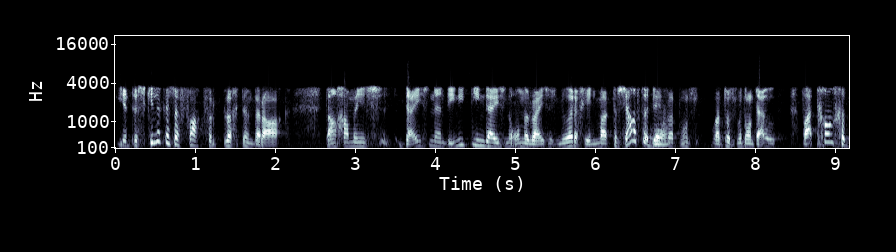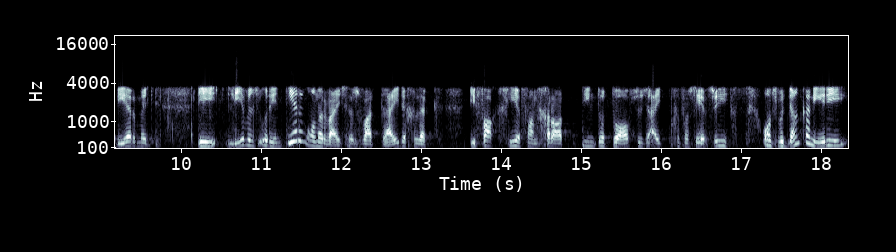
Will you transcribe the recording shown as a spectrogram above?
is skielik as 'n vak verpligtend raak dan gaan mens duisende en nie tienduisende onderwysers nodig hê maar terselfdertyd ja. wat ons wat ons moet onthou wat gaan gebeur met die lewensoriëntering onderwysers wat heidaglik die vak gee van graad 10 tot 12 soos uitgefaseer so ons moet dink aan hierdie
